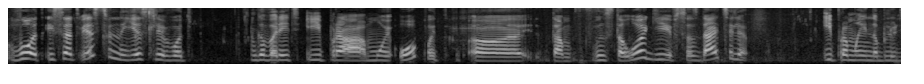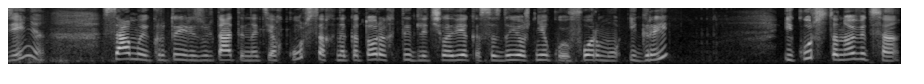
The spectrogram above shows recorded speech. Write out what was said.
Вот, и, соответственно, если вот говорить и про мой опыт э, там в инсталогии, в создателе, и про мои наблюдения, самые крутые результаты на тех курсах, на которых ты для человека создаешь некую форму игры, и курс становится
